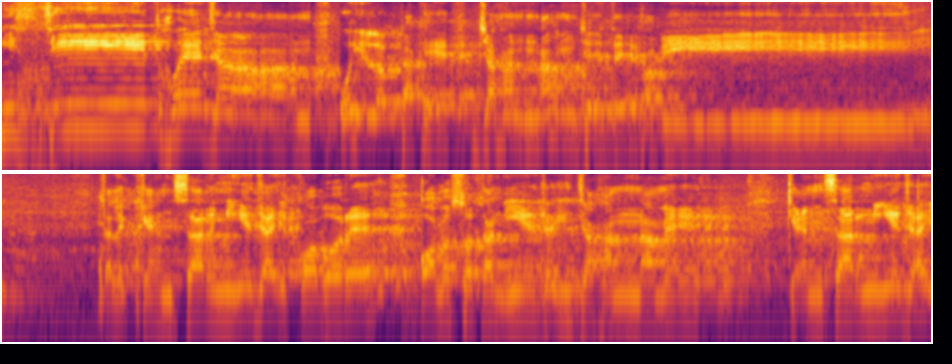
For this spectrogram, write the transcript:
নিশ্চিত হয়ে যান। ওই লোকটাকে জাহান নাম যেতে হবে। তাহলে ক্যান্সার নিয়ে যায় কবরে, অলসতা নিয়ে যাই জাহান নামে ক্যান্সার নিয়ে যাই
